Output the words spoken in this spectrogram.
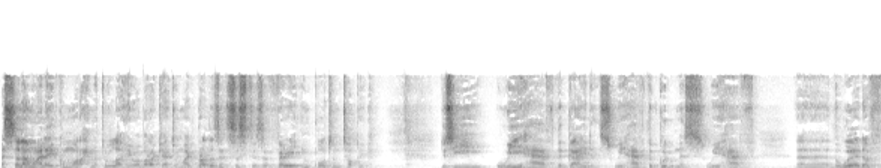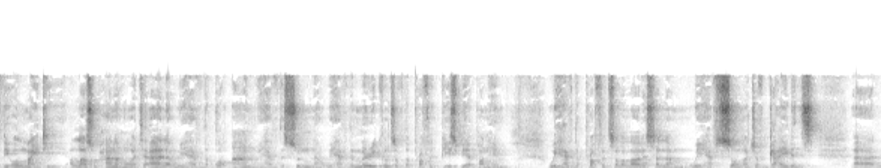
Assalamu alaikum wa rahmatullahi wa barakatuh. My brothers and sisters, a very important topic. You see, we have the guidance, we have the goodness, we have uh, the word of the Almighty, Allah subhanahu wa ta'ala, we have the Quran, we have the Sunnah, we have the miracles of the Prophet, peace be upon him. We have the Prophet sallallahu we have so much of guidance. Uh,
